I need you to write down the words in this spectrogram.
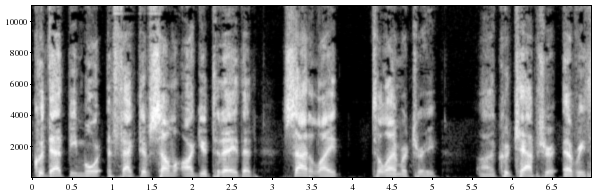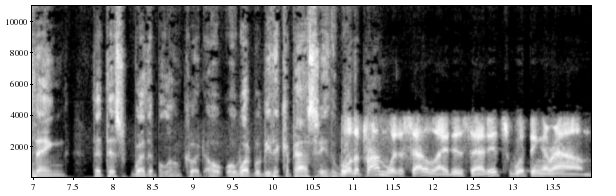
could that be more effective? Some argue today that satellite telemetry uh, could capture everything that this weather balloon could, or, or what would be the capacity of the Well, the problem with a satellite is that it's whipping around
